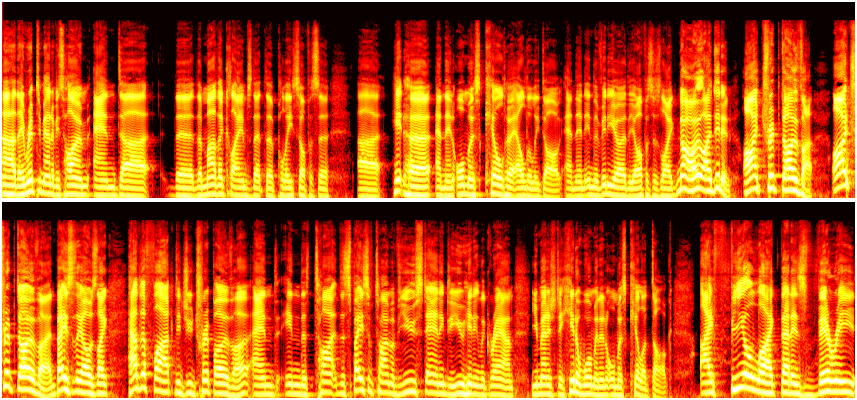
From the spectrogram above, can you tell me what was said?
uh, they ripped him out of his home, and uh, the the mother claims that the police officer uh, hit her and then almost killed her elderly dog. And then in the video, the officer's like, "No, I didn't. I tripped over. I tripped over." And basically, I was like, "How the fuck did you trip over?" And in the time, the space of time of you standing to you hitting the ground, you managed to hit a woman and almost kill a dog. I feel like that is very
